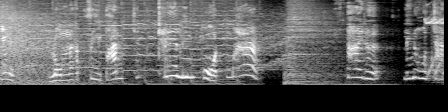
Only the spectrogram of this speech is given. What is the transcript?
กิลลมนะครับสี่พันแค่ลินโหดมากตายเถอะลินโหดจัด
